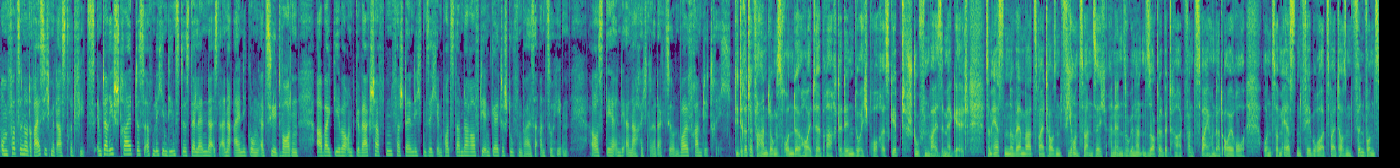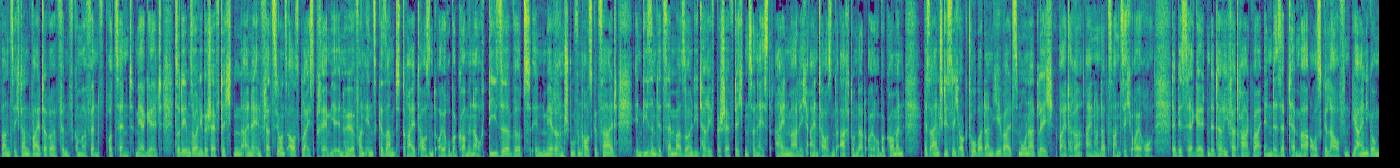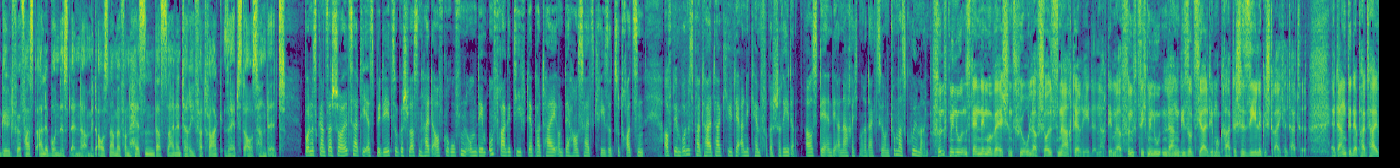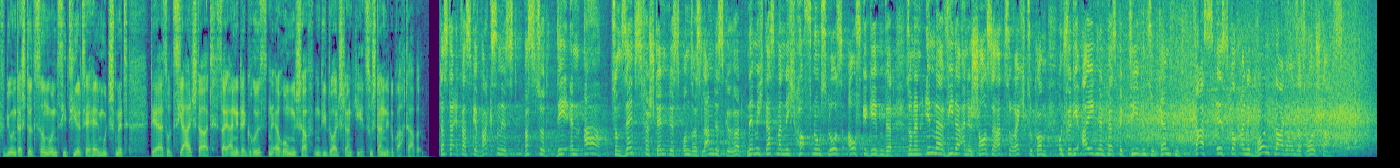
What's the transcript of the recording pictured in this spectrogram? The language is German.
Um 14.30 Uhr mit Astrid Fietz. Im Tarifstreit des öffentlichen Dienstes der Länder ist eine Einigung erzielt worden. Arbeitgeber und Gewerkschaften verständigten sich in Potsdam darauf, die Entgelte stufenweise anzuheben. Aus der NDR Nachrichtenredaktion Wolfram Dietrich. Die dritte Verhandlungsrunde heute brachte den Durchbruch. Es gibt stufenweise mehr Geld. Zum 1. November 2024 einen sogenannten Sockelbetrag von 200 Euro und zum 1. Februar 2025 dann weitere 5,5 Prozent. Prozent mehr Geld. Zudem sollen die Beschäftigten eine Inflationsausgleichsprämie in Höhe von insgesamt 3000 Euro bekommen. Auch diese wird in mehreren Stufen ausgezahlt. In diesem Dezember sollen die Tarifbeschäftigten zunächst einmalig 1800 Euro bekommen, bis einschließlich Oktober dann jeweils monatlich weitere 120 Euro. Der bisher geltende Tarifvertrag war Ende September ausgelaufen. Die Einigung gilt für fast alle Bundesländer, mit Ausnahme von Hessen, das seinen Tarifvertrag selbst aushandelt. Bundeskanzler Scholz hat die SPD zur Geschlossenheit aufgerufen, um dem Umfragetief der Partei und der Haushaltskrise zu trotzen. Auf dem Bundesparteitag hielt er eine kämpferische Rede. Aus der NDR Nachrichtenredaktion Thomas Kuhlmann. Fünf Minuten Standing Ovations für Olaf Scholz nach der Rede, nachdem er 50 Minuten lang die sozialdemokratische Seele gestreichelt hatte. Er dankte der Partei für die Unterstützung und zitierte Helmut Schmidt, der Sozialstaat sei eine der größten Errungenschaften, die Deutschland je zustande gebracht habe dass da etwas gewachsen ist, was zur DNA, zum Selbstverständnis unseres Landes gehört, nämlich dass man nicht hoffnungslos aufgegeben wird, sondern immer wieder eine Chance hat, zurechtzukommen und für die eigenen Perspektiven zu kämpfen. Das ist doch eine Grundlage unseres Wohlstands.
